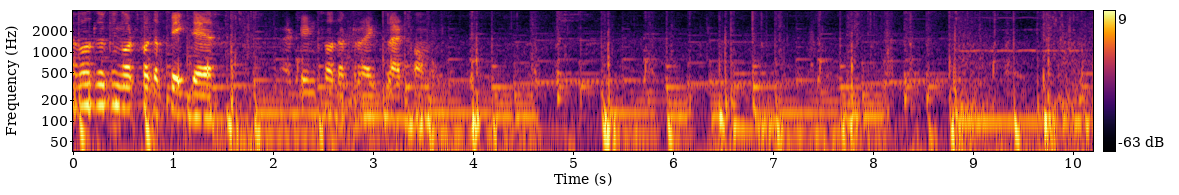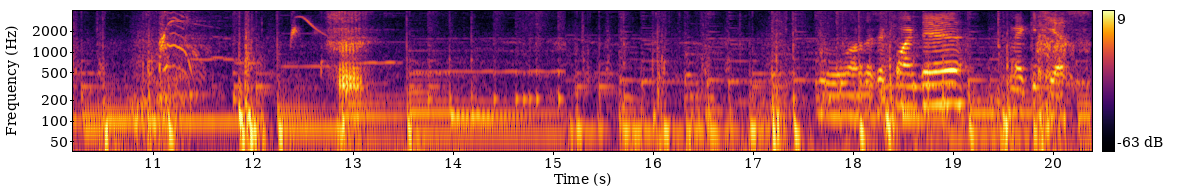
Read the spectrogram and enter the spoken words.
I was looking out for the pig there. I didn't saw the right platform. Ooh, another checkpoint there. Make it yes.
